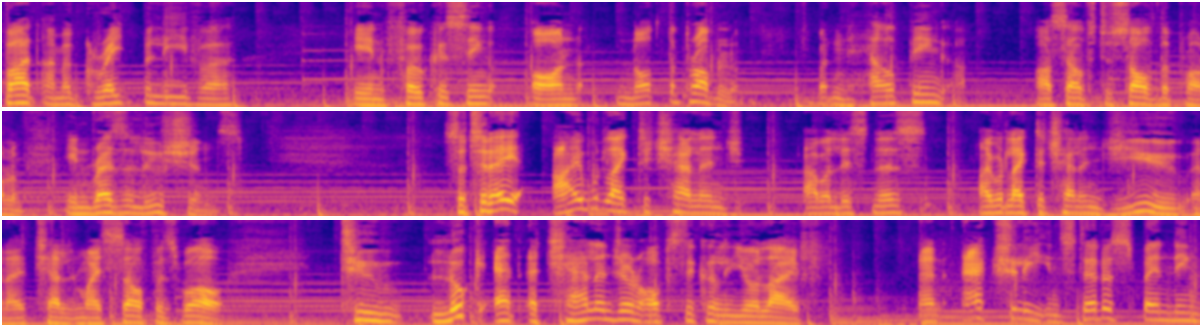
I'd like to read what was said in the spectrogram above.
But I'm a great believer in focusing on not the problem, but in helping ourselves to solve the problem, in resolutions. So today, I would like to challenge our listeners. I would like to challenge you, and I challenge myself as well, to look at a challenge or obstacle in your life and actually, instead of spending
